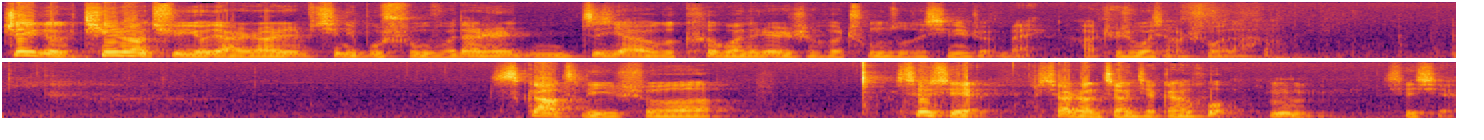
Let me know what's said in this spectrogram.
这个听上去有点让人心里不舒服，但是你自己要有个客观的认识和充足的心理准备啊，这是我想说的哈。Scott 里说：“谢谢校长讲解干货，嗯，谢谢。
